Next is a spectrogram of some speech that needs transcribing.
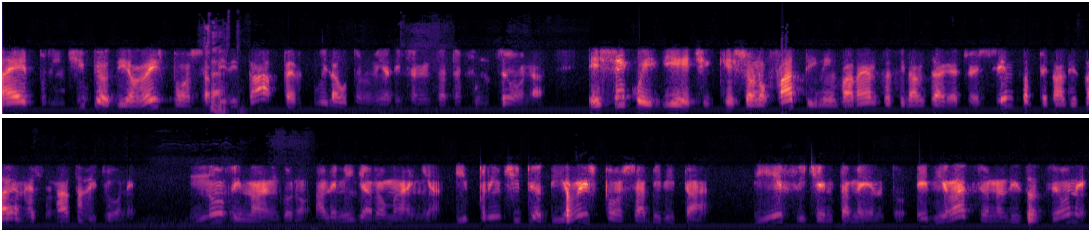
ma è il principio di responsabilità certo. per cui l'autonomia differenziata funziona. E se quei 10 che sono fatti in invarianza finanziaria, cioè senza penalizzare nessun'altra regione, non rimangono all'Emilia Romagna, il principio di responsabilità, di efficientamento e di razionalizzazione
